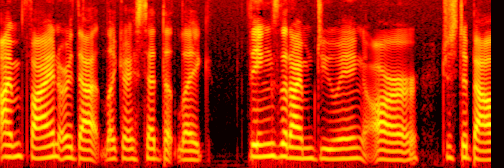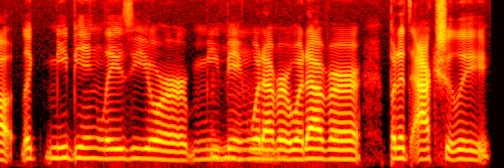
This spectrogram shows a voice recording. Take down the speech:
I'm fine or that like I said that like things that I'm doing are just about like me being lazy or me being Mhm. whatever whatever, but it's actually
